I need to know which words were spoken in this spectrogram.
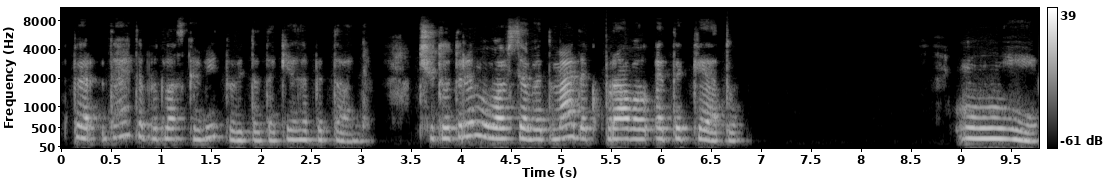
Тепер дайте, будь ласка, відповідь на таке запитання. Чи дотримувався ведмедик правил етикету? Ні,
